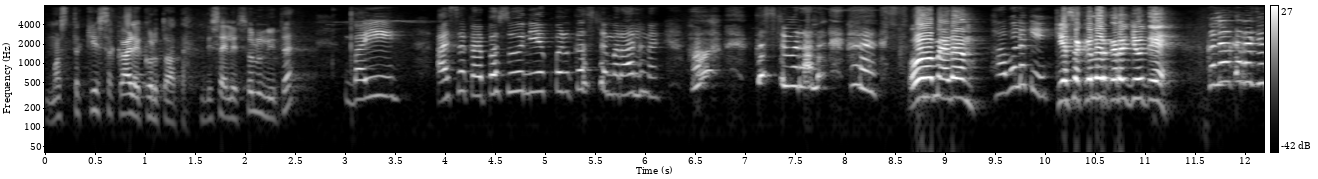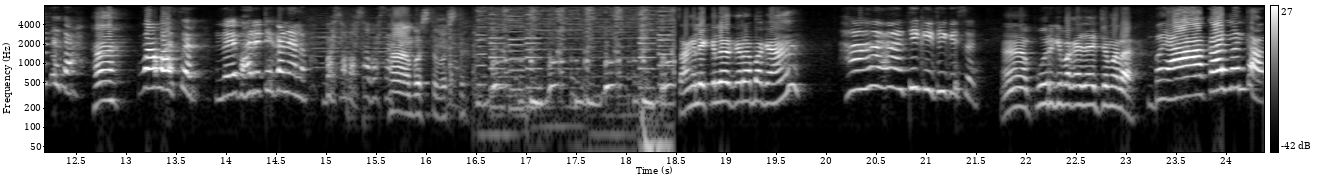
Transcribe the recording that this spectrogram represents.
मस्त केस काळे करतो आता. दिसायला सलून इथं. बाई आज सकाळपासून एक पण कस्टमर आलं नाही. हा? कस्टमर आला? ओ मॅडम हा बोला की. केस कलर करायचे होते. कलर करायचे होते का? हा. वा वा सर लय भारी ठिकाणी आलो. बसा बसा बसा. हा बसतो बसतो. चांगले कलर करा बघा हा? हा हा हा ठीक आहे ठीक आहे सर हा पोरगी बघा जायचं मला. बया काय म्हणता?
